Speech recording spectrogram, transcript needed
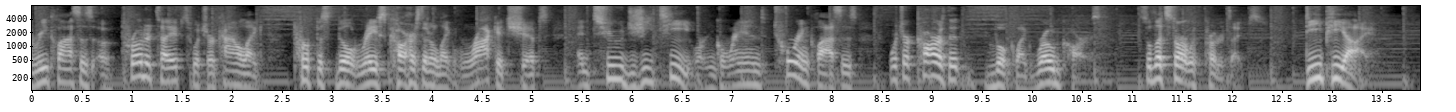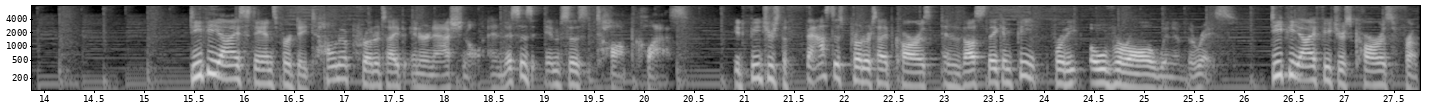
three classes of prototypes, which are kind of like purpose-built race cars that are like rocket ships, and two GT or Grand Touring classes, which are cars that look like road cars. So let's start with prototypes. DPI. DPI stands for Daytona Prototype International, and this is IMSA's top class. It features the fastest prototype cars, and thus they compete for the overall win of the race. DPI features cars from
